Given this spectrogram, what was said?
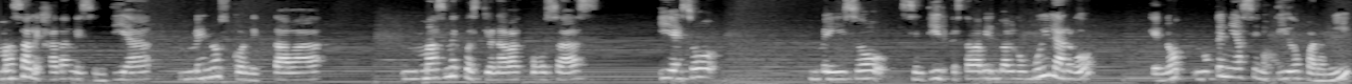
más alejada me sentía, menos conectaba, más me cuestionaba cosas y eso me hizo sentir que estaba viendo algo muy largo, que no, no tenía sentido para mí,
